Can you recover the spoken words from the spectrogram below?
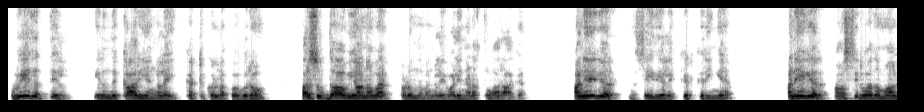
வேதத்தில் இருந்து காரியங்களை கற்றுக்கொள்ளப் போகிறோம். பரிசுத்தாவியானவர் தொடர்ந்து எங்களை வழி நடத்துவாராக. அநேகர் இந்த செய்திகளை கேட்கிறீங்க. அநேகர் ஆசீர்வாதமாக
